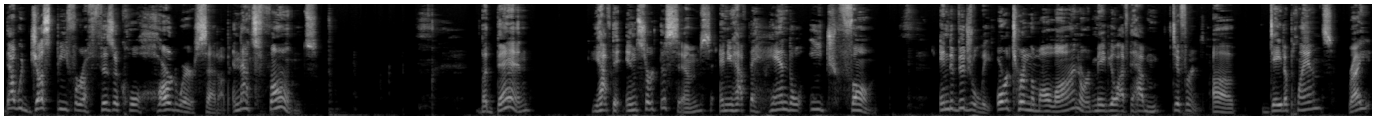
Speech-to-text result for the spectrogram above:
that would just be for a physical hardware setup, and that's phones. But then you have to insert the SIMs and you have to handle each phone individually or turn them all on, or maybe you'll have to have different uh, data plans, right?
